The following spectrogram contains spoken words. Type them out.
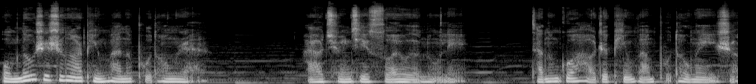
我们都是生而平凡的普通人，还要穷尽所有的努力，才能过好这平凡普通的一生。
